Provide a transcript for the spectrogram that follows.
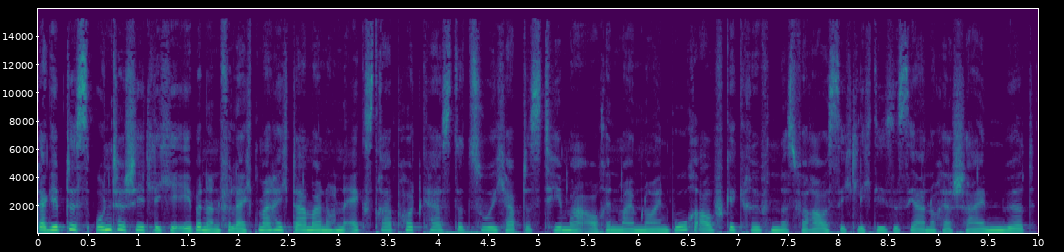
da gibt es unterschiedliche Ebenen. Vielleicht mache ich da mal noch einen extra Podcast dazu. Ich habe das Thema auch in meinem neuen Buch aufgegriffen, das voraussichtlich dieses Jahr noch erscheinen wird.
